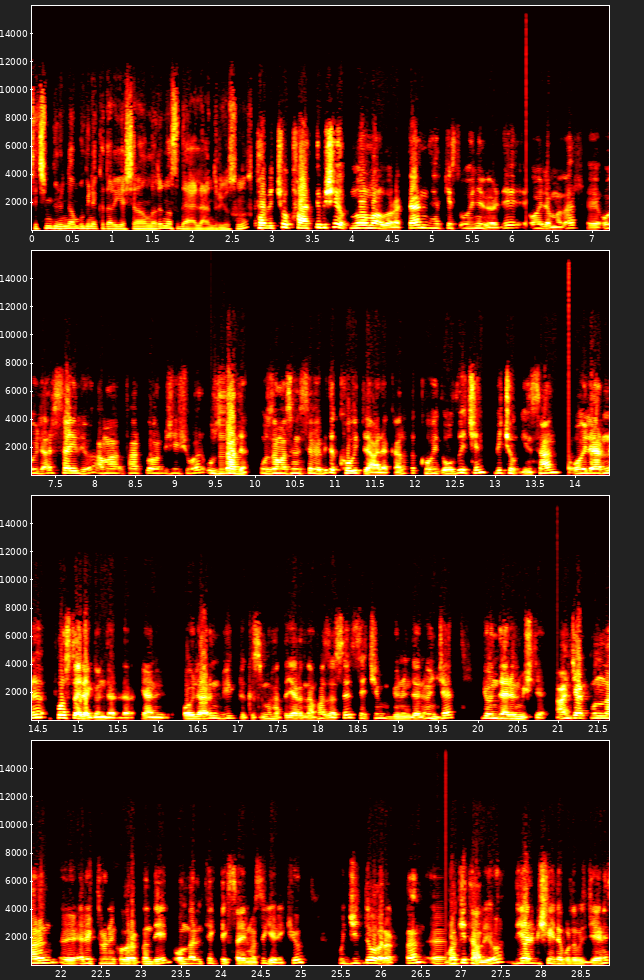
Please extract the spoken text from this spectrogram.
Seçim gününden bugüne kadar yaşananları nasıl değerlendiriyorsunuz? Tabii çok farklı bir şey yok. Normal olaraktan herkes oyunu verdi. Oylamalar, e, oylar sayılıyor ama farklı olan bir şey şu var. Uzadı. Uzamasının sebebi de Covid ile alakalı. Covid olduğu için birçok insan oylarını postayla gönderdiler. Yani oyların büyük bir kısmı hatta yarından fazlası seçim gününden önce gönderilmişti. Ancak bunların e, elektronik olaraktan değil, onların tek tek sayılması gerekiyor. Bu ciddi olaraktan e, vakit alıyor. Diğer bir şey de burada bileceğiniz.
